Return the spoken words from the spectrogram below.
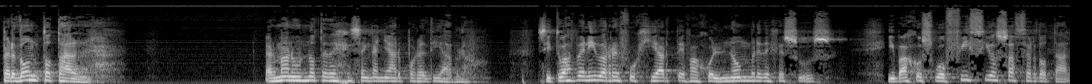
Perdón total. Hermanos, no te dejes engañar por el diablo. Si tú has venido a refugiarte bajo el nombre de Jesús y bajo su oficio sacerdotal,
